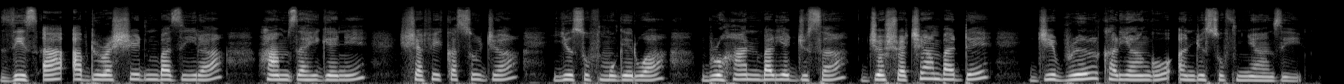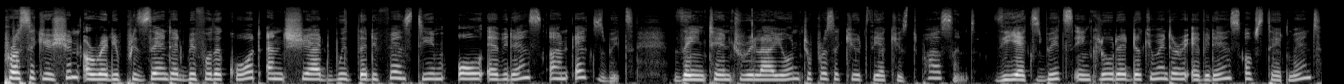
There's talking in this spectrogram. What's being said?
These are Abdurrashid Mbazira, Hamza Higeni, Shafiq Kasuja, Yusuf Mugerwa, Bruhan Balyejusa, Joshua Kyambadde, Jibril Kalyango, and Yusuf Nyanzi. Prosecution already presented before the court and shared with the defense team all evidence and exhibits they intend to rely on to prosecute the accused persons. The exhibits included documentary evidence of statements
